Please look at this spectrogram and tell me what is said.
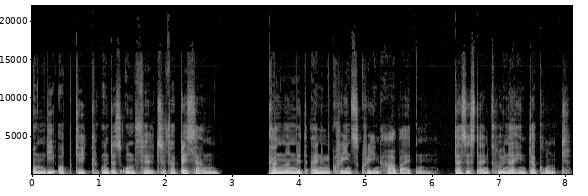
Um die Optik und das Umfeld zu verbessern, kann man mit einem Greenscreen arbeiten. Das ist ein grüner Hintergrund,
